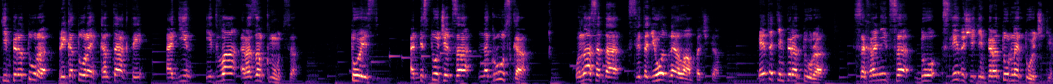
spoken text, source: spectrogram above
температура, при которой контакты 1 и 2 разомкнутся. То есть обесточится нагрузка, у нас это светодиодная лампочка. Эта температура сохранится до следующей температурной точки.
